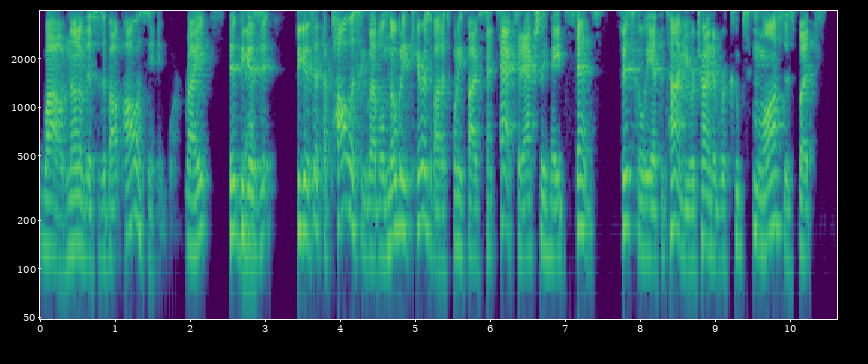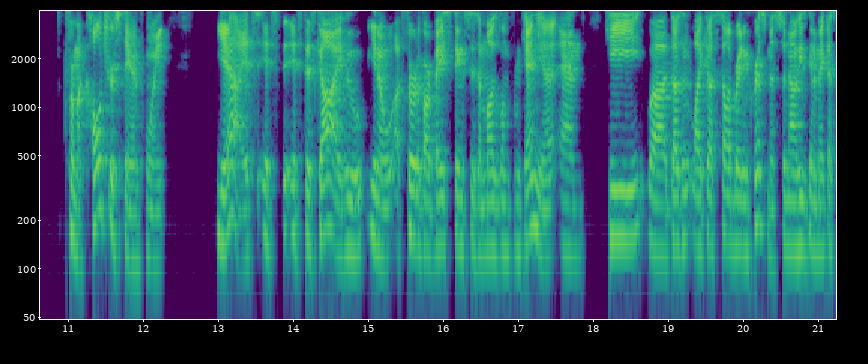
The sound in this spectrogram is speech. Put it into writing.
wow none of this is about policy anymore right it, because yeah. it, because at the policy level, nobody cares about a 25 cent tax. It actually made sense fiscally at the time. You were trying to recoup some losses, but from a culture standpoint, yeah, it's it's it's this guy who you know a third of our base thinks is a Muslim from Kenya, and he uh, doesn't like us celebrating Christmas, so now he's going to make us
